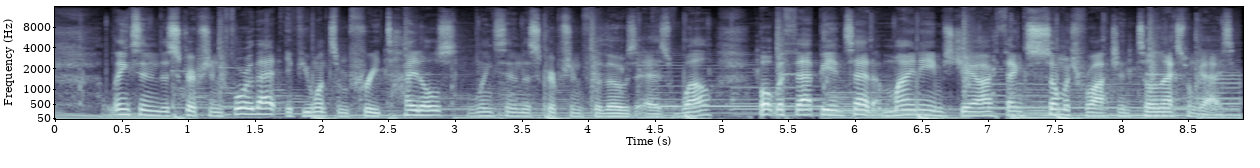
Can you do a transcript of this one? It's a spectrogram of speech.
Links in the description for that. If you want some free titles, links in the description for those as well. But with that being said, my name's JR. Thanks so much for watching. Until next one, guys.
